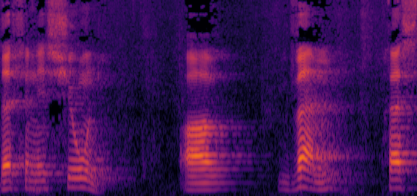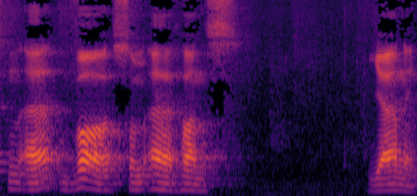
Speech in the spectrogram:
definisjon av hvem presten er, hva som er hans gjerning.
